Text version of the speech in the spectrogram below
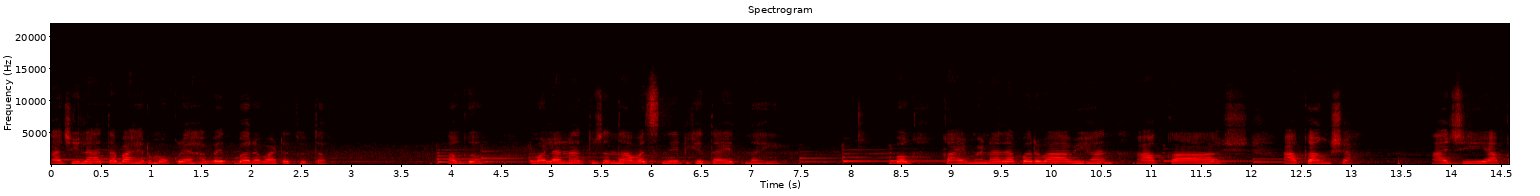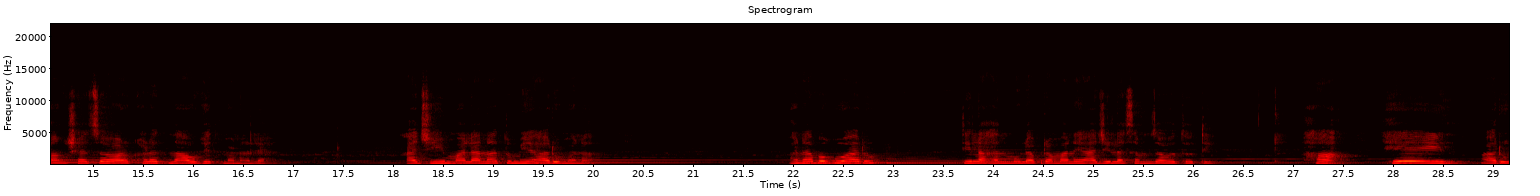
आजीला आता बाहेर मोकळ्या हवेत बरं वाटत होतं. अगं मला ना तुझं नावच नीट घेता येत नाही. बघ काय म्हणाला परवा विहान आकाश आकांक्षा. आजी आकांक्षाचं अडखळत नाव घेत म्हणाल्या. आजी मला ना तुम्ही आरू म्हणा. म्हणा बघू आरू. ती लहान मुलाप्रमाणे आजीला समजावत होती. हां हे येईल आरू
